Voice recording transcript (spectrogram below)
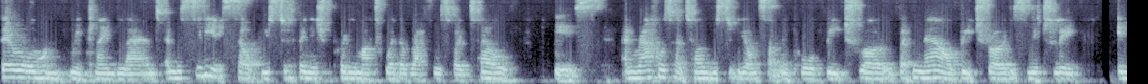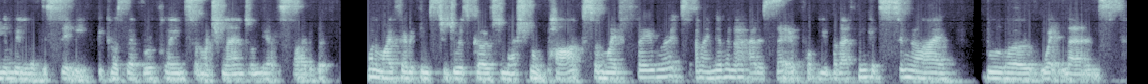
they're all on reclaimed land. And the city itself used to finish pretty much where the Raffles Hotel is. And Raffles Hotel used to be on something called Beach Road, but now Beach Road is literally in the middle of the city because they've reclaimed so much land on the other side of it one of my favorite things to do is go to national parks. So my favorite, and I never know how to say it properly, but I think it's Sungai Buloh Wetlands,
